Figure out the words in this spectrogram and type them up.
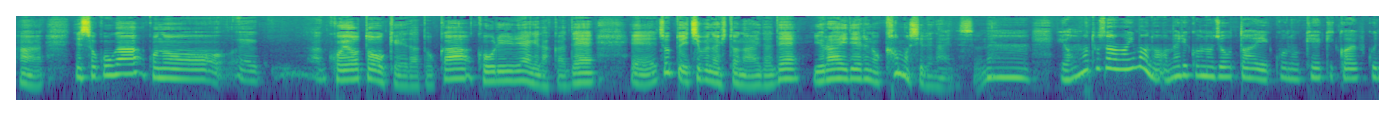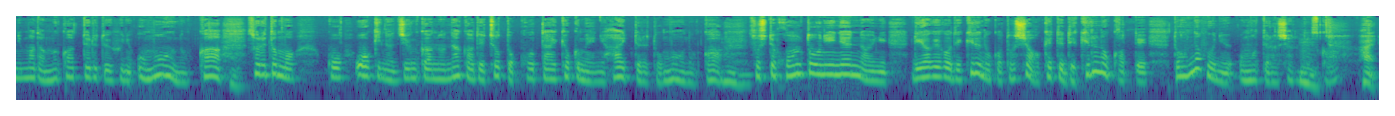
はい。で、そこが、この、えー、雇用統計だとか、小売売上高で、えー、ちょっと一部の人の間で揺らいでいるのかもしれないですよね。山本さんは今のアメリカの状態、この景気回復にまだ向かっているというふうに思うのか、はい、それとも、こう、大きな循環の中でちょっと後退局面に入っていると思うのか、うん、そして本当に年内に利上げができるのか、年を明けてできるのかって、どんなふうに思ってらっしゃるんですか、うん、はい。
